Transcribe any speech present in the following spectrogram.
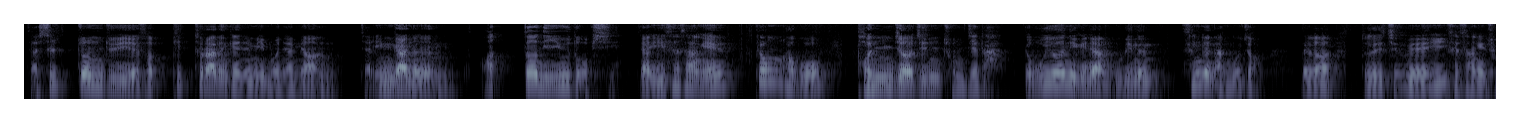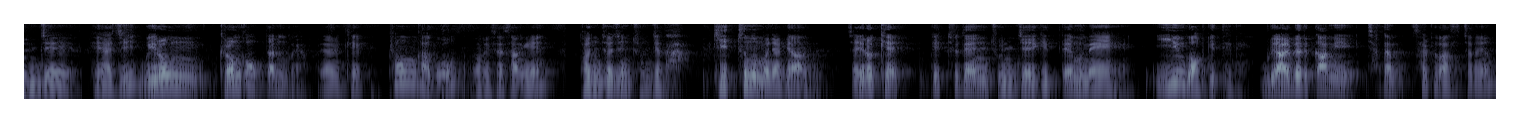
자, 실존주의에서 P2라는 개념이 뭐냐면 자, 인간은 어떤 이유도 없이 그냥 이 세상에 뿅 하고 던져진 존재다. 그러니까 우연히 그냥 우리는 생겨난 거죠. 내가 도대체 왜 이 세상에 존재해야지? 뭐 이런 그런 거 없다는 거야. 그냥 이렇게 평 하고 어, 이 세상에 던져진 존재다. 기투는 뭐냐면 자 이렇게 피투된 존재이기 때문에 이유가 없기 때문에 우리 알베르 까미 잠깐 살펴봤었잖아요.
